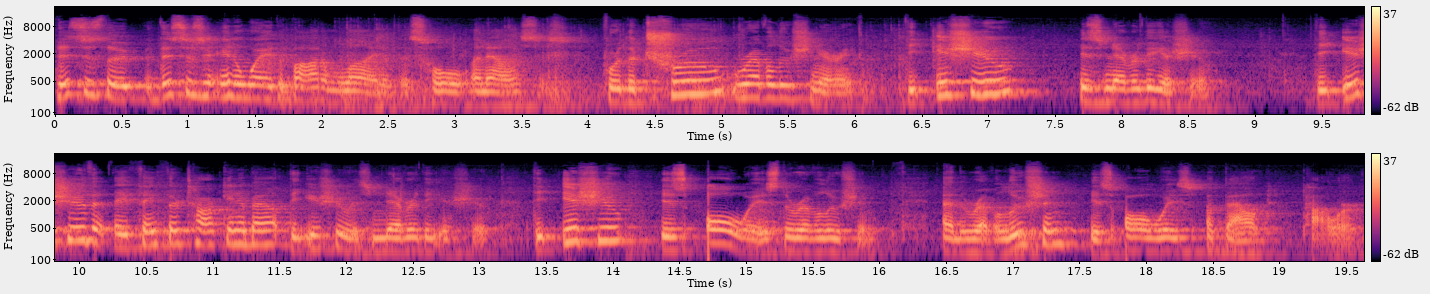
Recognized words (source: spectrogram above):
This is, the, this is in a way the bottom line of this whole analysis. For the true revolutionary, the issue is never the issue. The issue that they think they're talking about, the issue is never the issue. The issue is always the revolution. And the revolution is always about power.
